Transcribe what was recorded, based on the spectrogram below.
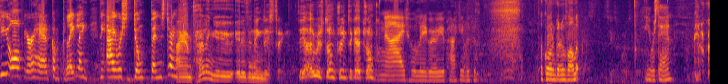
you off your head completely? The Irish don't binge drink. I am telling you, it is an English thing. The Irish don't drink to get drunk. I totally agree with you, Packy, because Look, I'm gonna vomit. You were saying? Look,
